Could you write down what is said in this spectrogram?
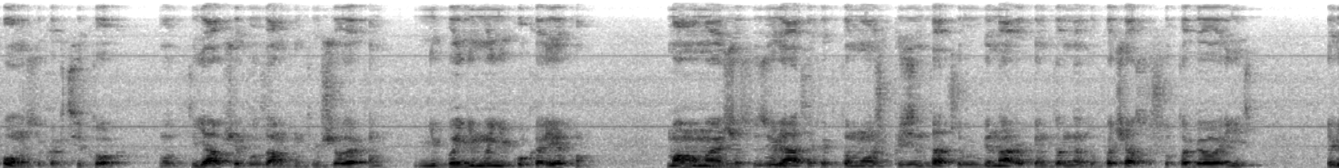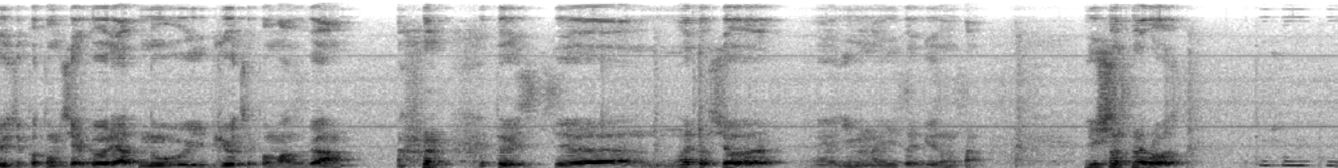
полностью как цветок. Вот я вообще был замкнутым человеком. Ни Б, ни мы, ни кукареку. Мама моя сейчас удивляется, как ты можешь презентации вебинары по интернету по часу что-то говорить. И люди потом тебе говорят, ну вы бьете по мозгам. То есть э, ну, это все именно из-за бизнеса. Личностный рост. Путешествия.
